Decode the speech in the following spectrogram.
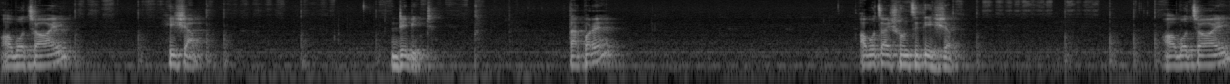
অবচয় হিসাব। ডেবিট। তারপরে অবচয় সঞ্চিতি হিসাব। অবচয়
